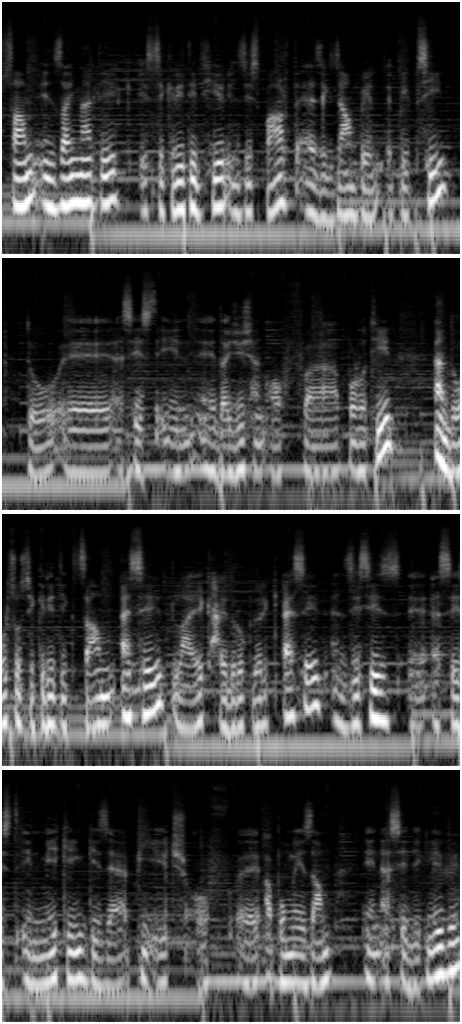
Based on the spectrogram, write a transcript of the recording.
some enzymatic is secreted here in this part as example pepsin to uh, assist in uh, digestion of uh, protein and also secreting some acid like hydrochloric acid and this is uh, assist in making the pH of uh, abomasum in acidic level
